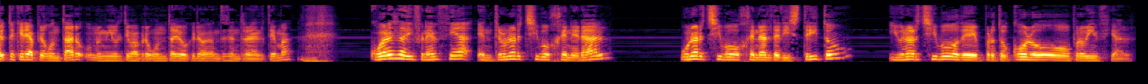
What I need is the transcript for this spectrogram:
Yo te quería preguntar, una, mi última pregunta, yo creo, antes de entrar en el tema. ¿Cuál es la diferencia entre un archivo general, un archivo general de distrito y un archivo de protocolo o provincial?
